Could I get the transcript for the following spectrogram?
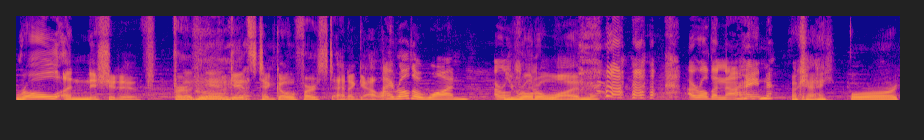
Roll initiative for Okay. who gets to go first at a gala. I rolled a one. I rolled you a rolled a one. I rolled a nine. Okay. Four,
